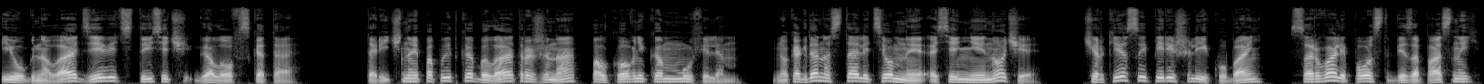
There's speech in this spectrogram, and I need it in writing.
и угнала 9 тысяч голов скота. Вторичная попытка была отражена полковником Муфелем. Но когда настали темные осенние ночи, черкесы перешли Кубань, сорвали пост безопасный,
